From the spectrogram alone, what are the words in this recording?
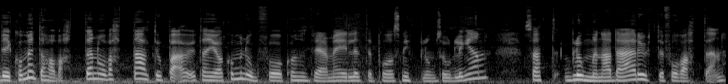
vi kommer inte ha vatten och vattna alltihopa utan jag kommer nog få koncentrera mig lite på snittblomsodlingen. Så att blommorna där ute får vatten.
